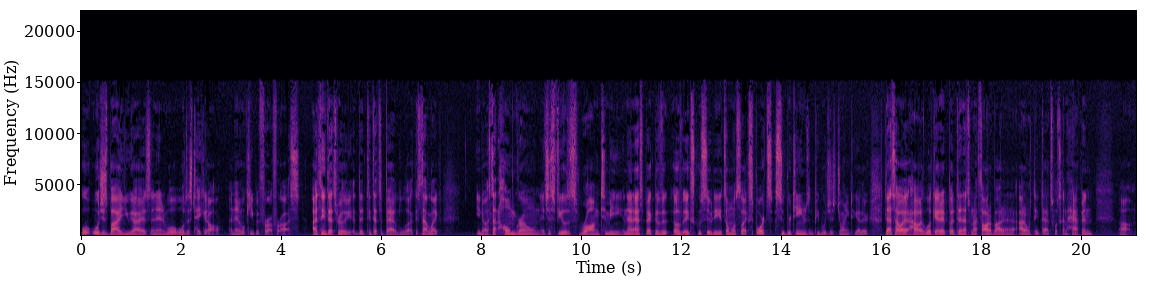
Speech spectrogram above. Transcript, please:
we'll, we'll just buy you guys and then we'll we'll just take it all and then we'll keep it for for us. I think that's really I think that's a bad look. It's not like you know, it's not homegrown. It just feels wrong to me in that aspect of of exclusivity. It's almost like sports super teams and people just joining together. That's how I how I look at it. But then that's when I thought about it, and I don't think that's what's going to happen. Um,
